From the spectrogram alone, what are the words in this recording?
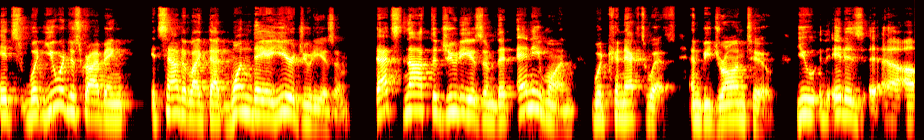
it's what you were describing. It sounded like that one day a year Judaism. That's not the Judaism that anyone would connect with and be drawn to. You, it is a,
